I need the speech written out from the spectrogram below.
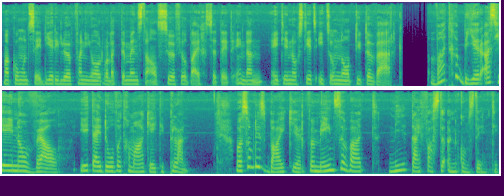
maar kom ons sê deur die loop van die jaar wil ek ten minste al soveel bygesit het en dan het jy nog steeds iets om na toe te werk. Wat gebeur as jy nou wel, jy het 'n doelwit gemaak, jy het 'n plan. Maar soms dis baie keer vir mense wat nie 'n vaste inkomste het nie.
